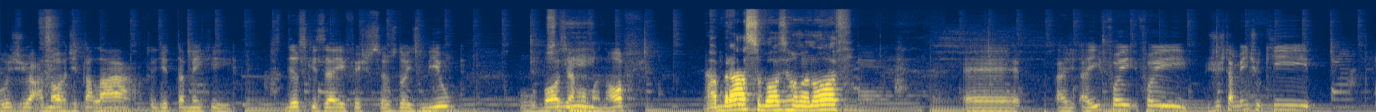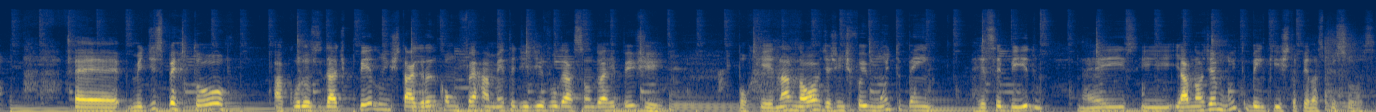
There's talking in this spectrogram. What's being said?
Hoje a Nord tá lá, acredito também que, se Deus quiser, aí fecha os seus dois mil. O Boss Sim. é Romanoff. Abraço, Boss e Romanoff. É, aí foi, foi justamente o que é, me despertou a curiosidade pelo Instagram como ferramenta de divulgação do RPG. Porque na Nord a gente foi muito bem recebido, né? E, e, e a Nord é muito bem quista pelas pessoas.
